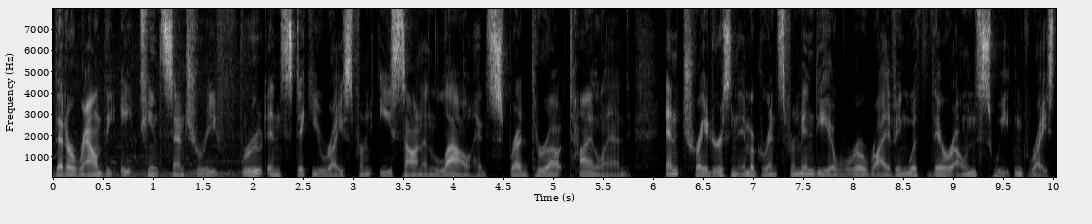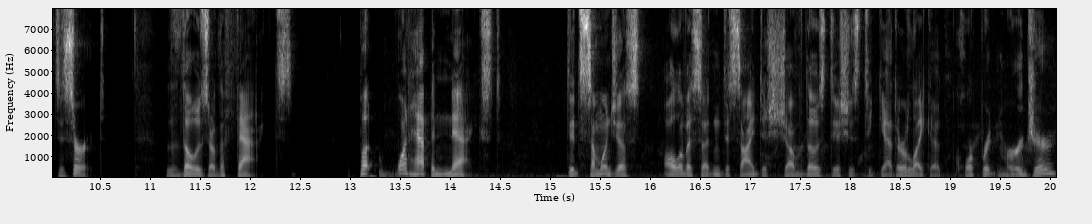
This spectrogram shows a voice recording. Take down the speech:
that around the 18th century, fruit and sticky rice from Isan and Laos had spread throughout Thailand, and traders and immigrants from India were arriving with their own sweetened rice dessert. Those are the facts. But what happened next? Did someone just all of a sudden decide to shove those dishes together like a corporate merger?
